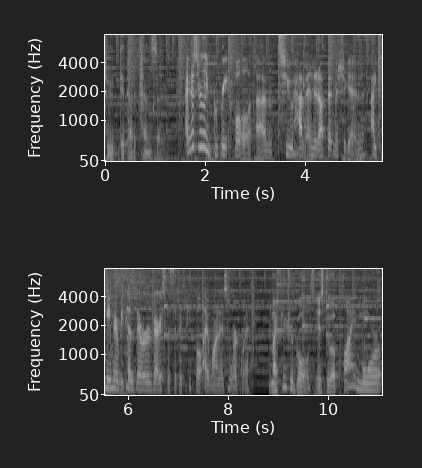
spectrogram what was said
to detect cancer. I'm just really grateful um, to have ended up at Michigan. I came here because there were very specific people I wanted to work with. My future goals is to apply more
